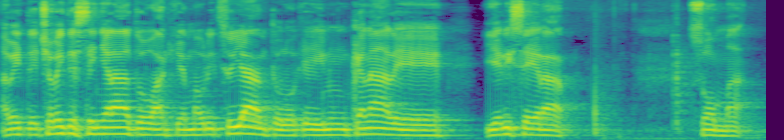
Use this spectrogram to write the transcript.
Avete, ci avete segnalato anche a Maurizio Iantolo che in un canale ieri sera, insomma,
